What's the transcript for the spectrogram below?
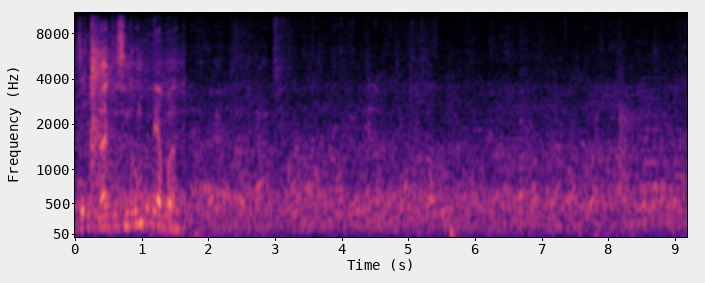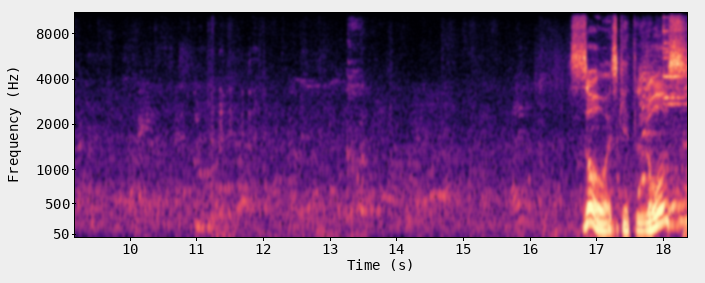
Es gibt Leute, die sind unbelehrbar. So, es geht los.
